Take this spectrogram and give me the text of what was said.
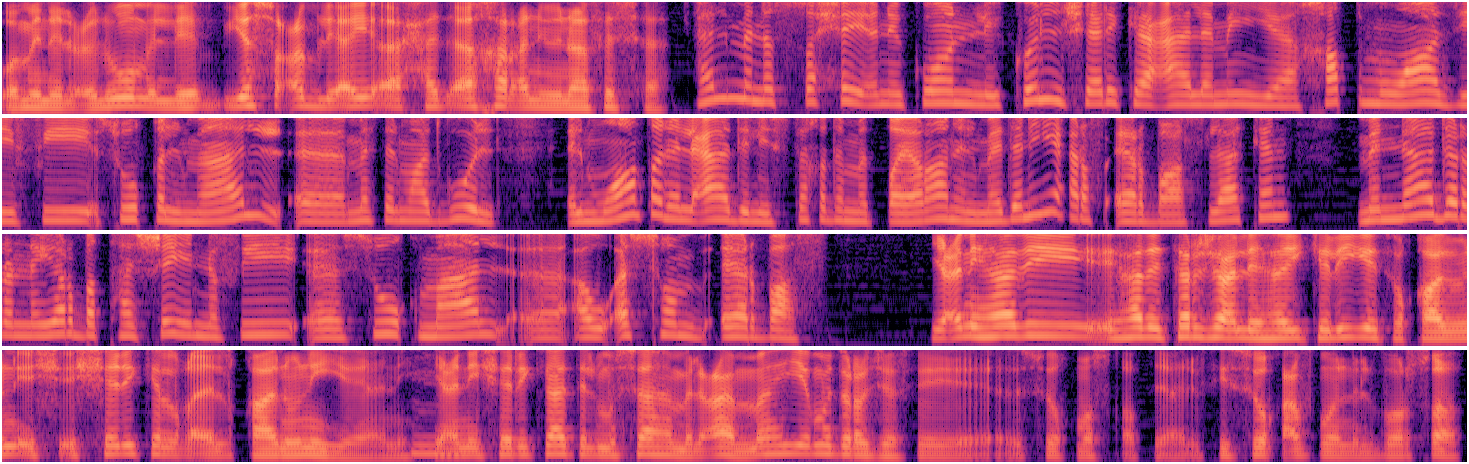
ومن العلوم اللي يصعب لأي أحد آخر أن ينافسها. هل من الصحي أن يكون لكل شركة عالمية خط موازي في سوق المال؟ آه، مثل ما تقول المواطن العادي اللي يستخدم الطيران المدني يعرف ايرباص لكن من نادر أنه يربط هالشيء أنه في آه، سوق مال آه، أو أسهم ايرباص يعني هذه هذه ترجع لهيكلية وقانون الش- الشركة الق- القانونية يعني. مم. يعني شركات المساهمه العامة هي مدرجة في سوق مسقط يعني في سوق عفوا البورصات.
